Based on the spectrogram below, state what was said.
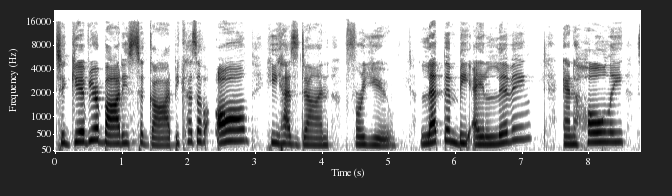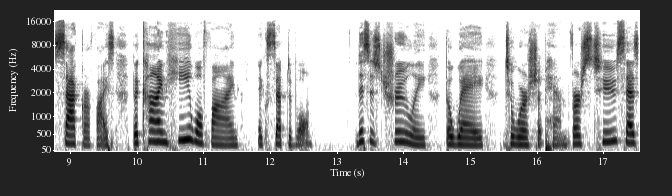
to give your bodies to God because of all He has done for you. Let them be a living and holy sacrifice, the kind He will find acceptable. This is truly the way to worship Him. Verse 2 says,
